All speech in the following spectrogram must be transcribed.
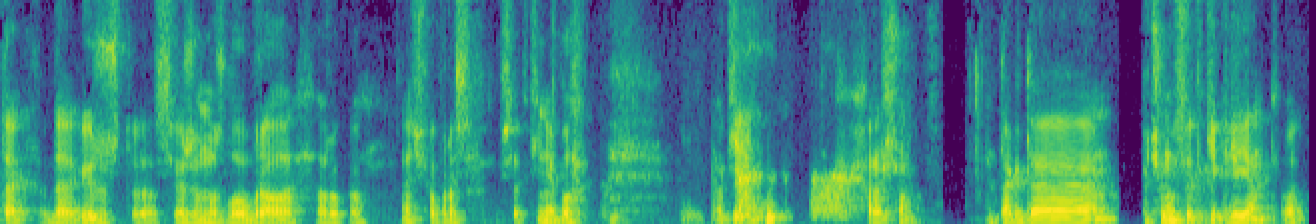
Так, да, вижу, что свежее музло убрала руку, значит, вопросов все-таки не было. Окей, хорошо. Тогда почему все-таки клиент? Вот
